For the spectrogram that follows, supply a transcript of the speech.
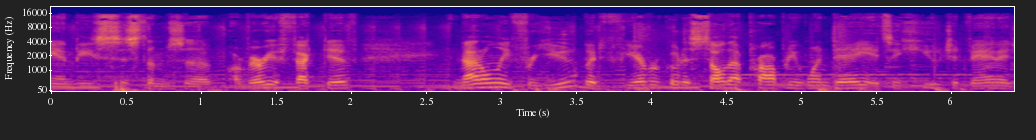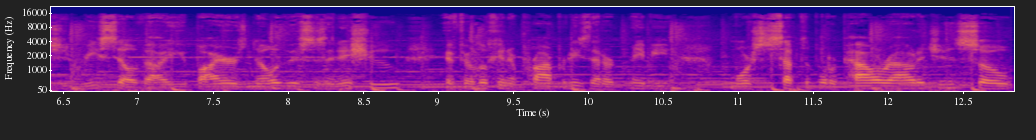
And these systems uh, are very effective, not only for you, but if you ever go to sell that property one day, it's a huge advantage in resale value. Buyers know this is an issue if they're looking at properties that are maybe more susceptible to power outages. So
